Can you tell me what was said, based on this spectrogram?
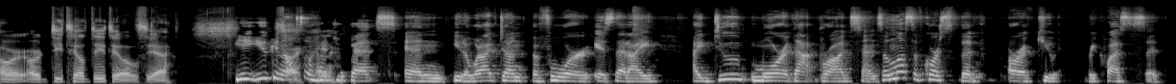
or, or detailed details yeah you, you can Sorry, also hedge your bets and you know what i've done before is that i i do more of that broad sense unless of course the RFQ requests it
